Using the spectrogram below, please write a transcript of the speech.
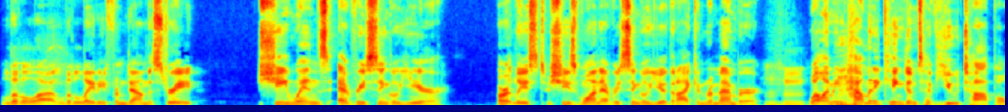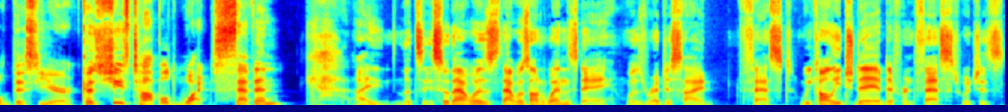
little uh, little lady from down the street, she wins every single year, or at least she's won every single year that I can remember. Mm-hmm. Well, I mean, how many kingdoms have you toppled this year? Because she's toppled what seven? I let's see. So that was that was on Wednesday. Was Regicide Fest. We call each day a different fest, which is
